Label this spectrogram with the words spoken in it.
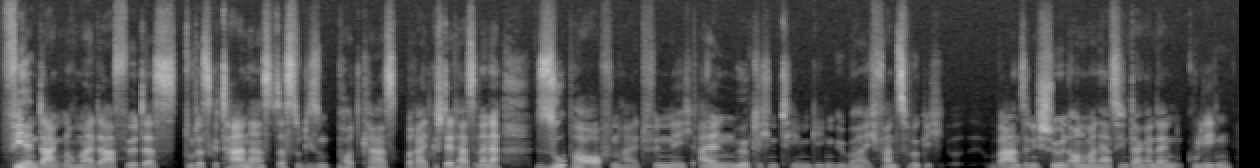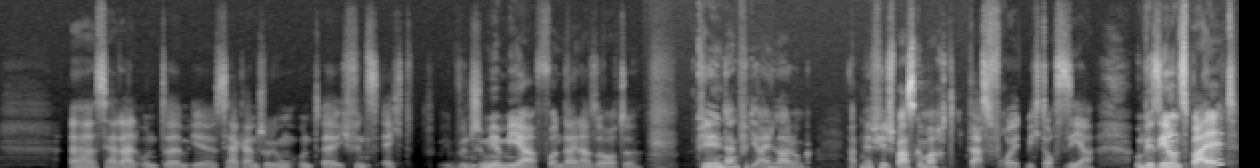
Vielen Dank nochmal dafür, dass du das getan hast, dass du diesen Podcast bereitgestellt hast in einer super Offenheit, finde ich, allen möglichen Themen gegenüber. Ich fand es wirklich wahnsinnig schön. Auch nochmal einen herzlichen Dank an deinen Kollegen äh, Serdal und äh, Serkan, Entschuldigung. Und äh, ich finde es echt, ich wünsche mir mehr von deiner Sorte. Vielen Dank für die Einladung. Hat mir viel Spaß gemacht. Das freut mich doch sehr. Und wir sehen uns bald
